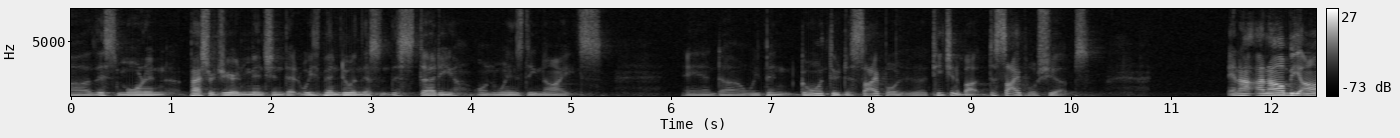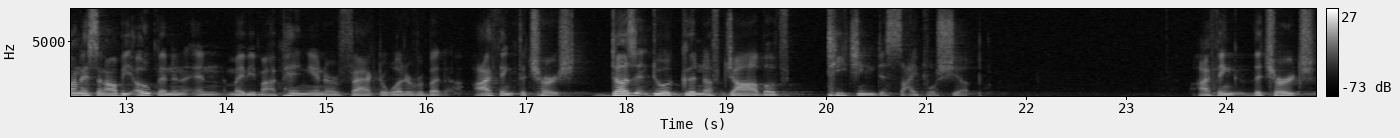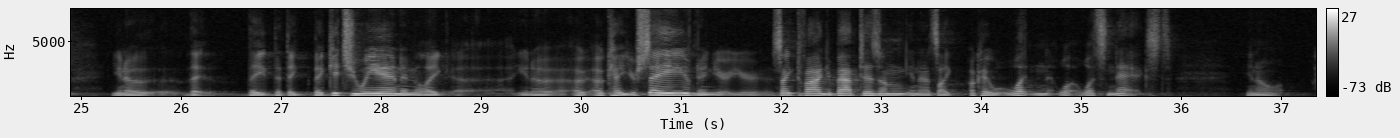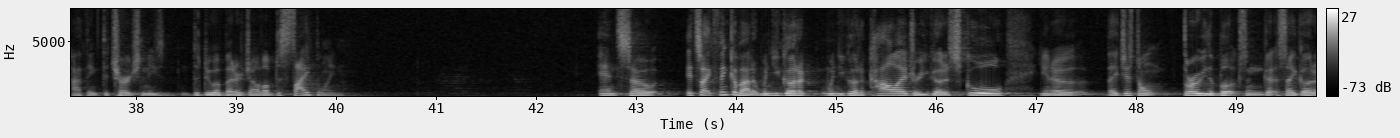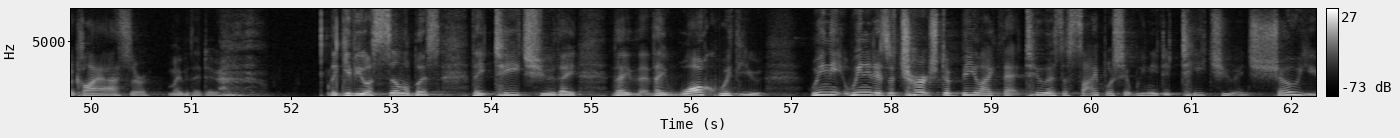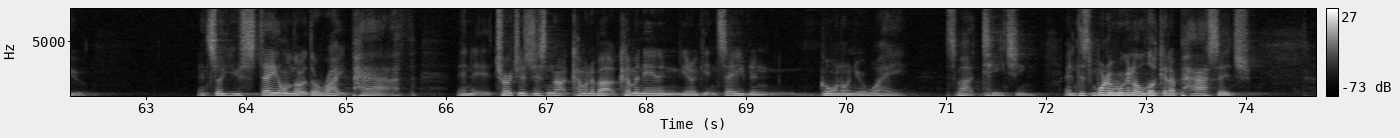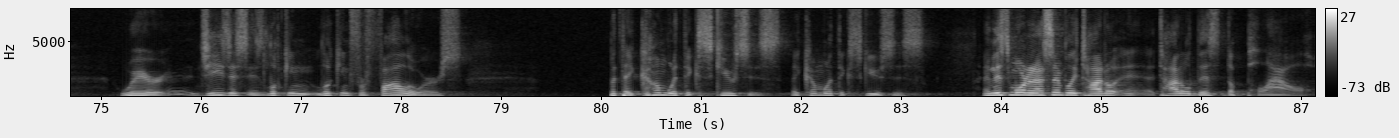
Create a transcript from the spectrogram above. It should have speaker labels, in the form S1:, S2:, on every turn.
S1: uh, this morning, Pastor Jared mentioned that we've been doing this, this study on Wednesday nights. And uh, we've been going through disciple, uh, teaching about discipleships. And, I, and I'll be honest and I'll be open, and, and maybe my opinion or fact or whatever, but I think the church doesn't do a good enough job of teaching discipleship. I think the church, you know, that they, that they, they get you in and like, uh, you know, okay, you're saved and you're, you're sanctified in your baptism. You know, it's like, okay, what, what, what's next? You know, I think the church needs to do a better job of discipling. And so it's like think about it when you go to when you go to college or you go to school, you know, they just don't throw you the books and go, say go to class or maybe they do. they give you a syllabus, they teach you, they they they walk with you. We need, we need as a church to be like that too, as discipleship. We need to teach you and show you. And so you stay on the, the right path. And it, church is just not coming about coming in and you know getting saved and going on your way. It's about teaching. And this morning we're going to look at a passage where Jesus is looking, looking for followers, but they come with excuses. They come with excuses. And this morning I simply titled, uh, titled this The Plow.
